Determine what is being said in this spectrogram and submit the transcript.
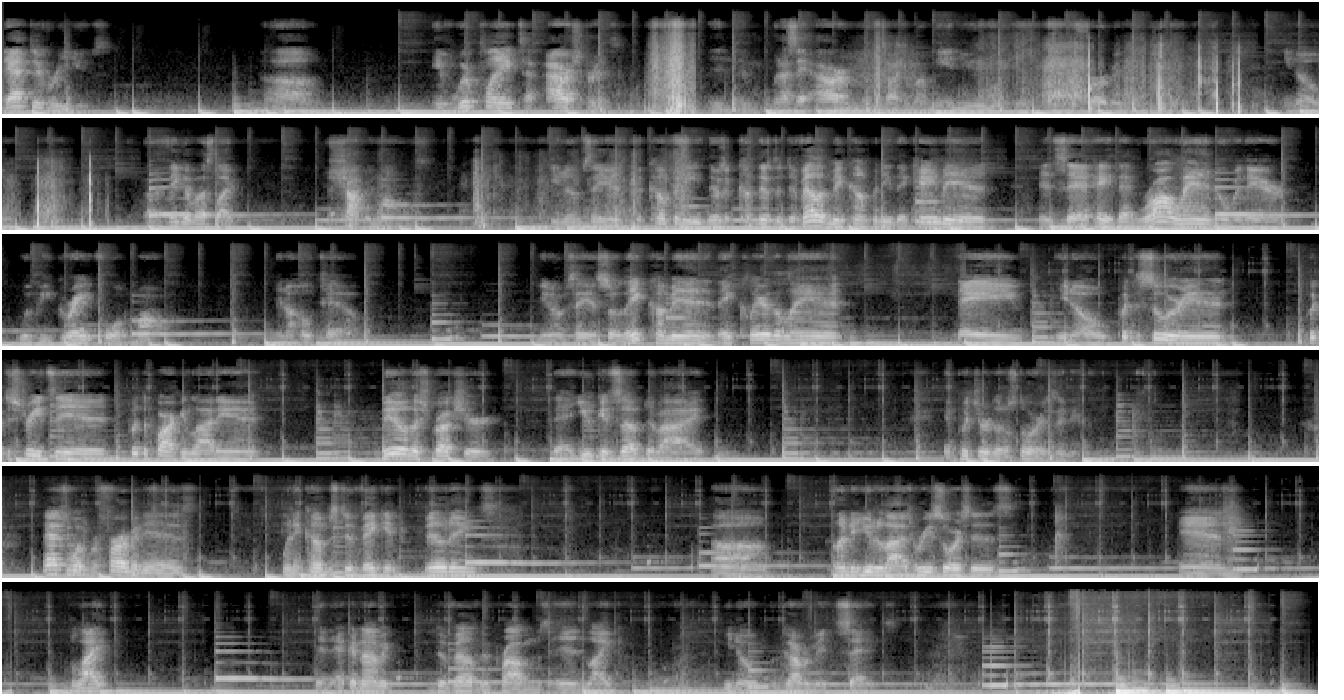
adaptive reuse. Um, if we're playing to our strengths, and, and when I say our, I'm talking about me and you, and the Refurban, you know, uh, think of us like shopping malls. You know what I'm saying? The company, there's a there's a development company that came in and said, "Hey, that raw land over there would be great for a mall and hotel." You know what I'm saying? So they come in and they clear the land. They, you know, put the sewer in, put the streets in, put the parking lot in, build a structure that you can subdivide and put your little stores in there. That's what Refurban is when it comes to vacant buildings, um, underutilized resources, and blight and economic development problems in like you know government settings.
